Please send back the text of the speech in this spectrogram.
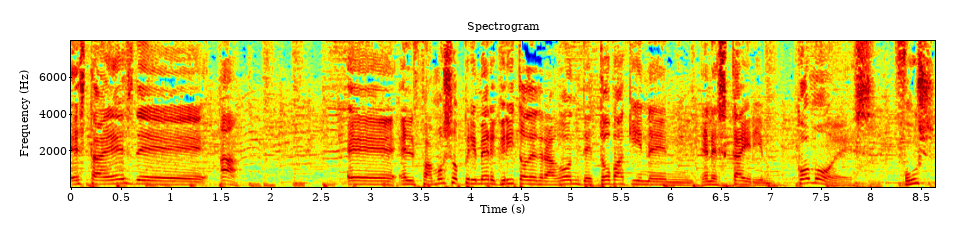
esta es de... Ah, eh, el famoso primer grito de dragón de Tobakin en, en Skyrim. ¿Cómo es? Fus.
